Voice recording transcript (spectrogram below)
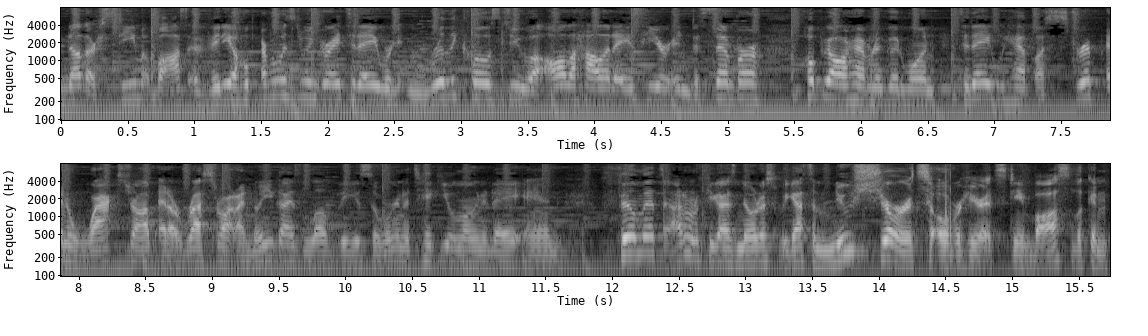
another Steam Boss video. Hope everyone's doing great today. We're getting really close to uh, all the holidays here in December. Hope you all are having a good one. Today we have a strip and wax job at a restaurant. I know you guys love these, so we're gonna take you along today and film it. I don't know if you guys noticed, we got some new shirts over here at Steam Boss, looking,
